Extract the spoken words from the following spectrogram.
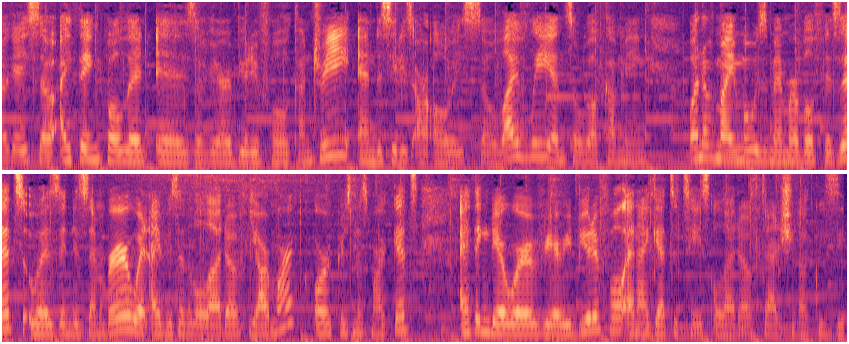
Okay, so I think Poland is a very beautiful country and the cities are always so lively and so welcoming. One of my most memorable visits was in December when I visited a lot of Yarmark or Christmas markets. I think they were very beautiful and I get to taste a lot of traditional cuisine.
